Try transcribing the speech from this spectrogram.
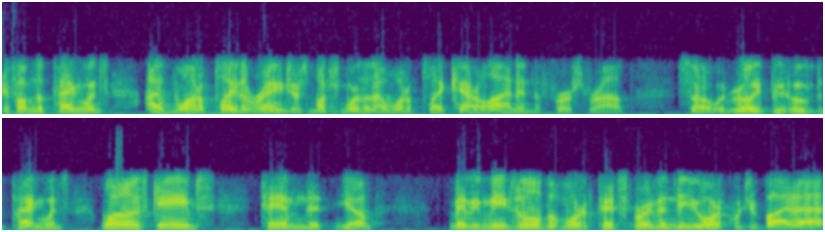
if I'm the Penguins, I want to play the Rangers much more than I want to play Carolina in the first round. So it would really behoove the Penguins. One of those games, Tim, that you know maybe means a little bit more to Pittsburgh than New York. Would you buy that?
